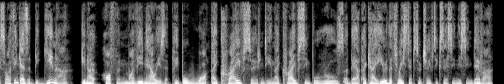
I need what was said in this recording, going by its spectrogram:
so I think as a beginner, you know, often my view now is that people want, they crave certainty and they crave simple rules about, okay, here are the three steps to achieve success in this endeavor,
